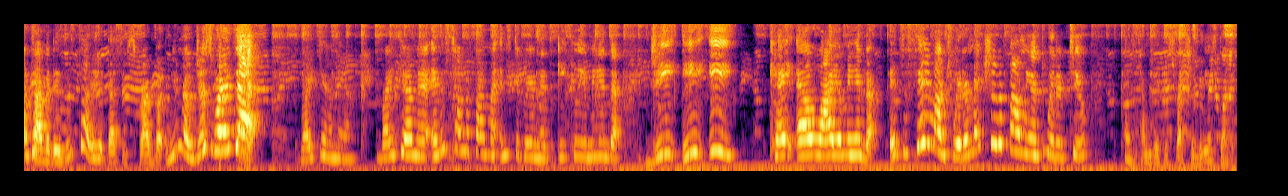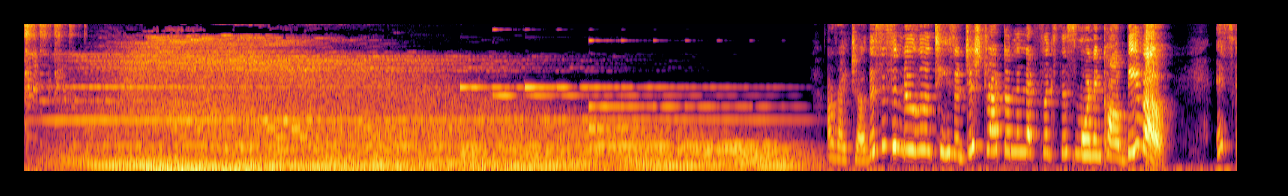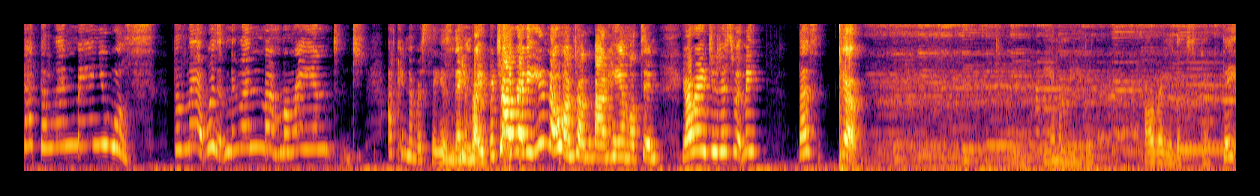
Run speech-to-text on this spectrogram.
what time it is. It's time to hit that subscribe button. You know just where it's at. Right down there. Right down there. And it's time to find my Instagram. That's Geekly Amanda. G E E K L Y Amanda. It's the same on Twitter. Make sure to follow me on Twitter too. And it's time to get this reaction video started. All right, y'all. This is a new little teaser just dropped on the Netflix this morning called Vivo. It's got the Lin Manuels. The Lin, was Lin Moran? I can never say his name right, but y'all ready? You know I'm talking about Hamilton. Y'all ready to do this with me? Let's go. Oh, animated. Already looks good. They,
